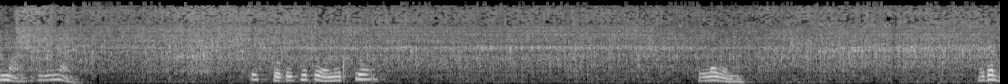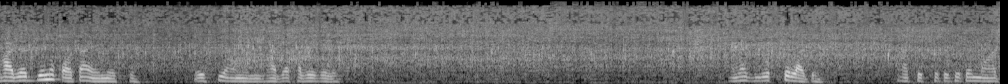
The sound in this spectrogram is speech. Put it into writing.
মাছগুলো না খুব ছোটো ছোটো এনেছে। লাগে না। এটা ভাজার জন্য কটা এনেছে? বেশি আনেনি, ভাজা খাবে বলে। আমার বিরক্ত লাগে এত ছোটো ছোটো মাছ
